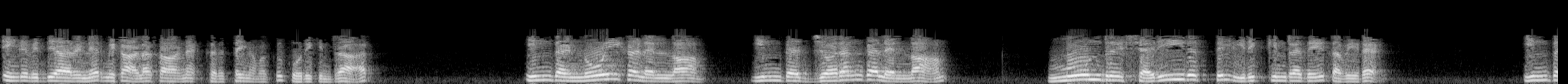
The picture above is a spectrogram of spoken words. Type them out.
இங்கு வித்யாரண்யர் மிக அழகான கருத்தை நமக்கு கூறுகின்றார். இந்த நோய்கள் எல்லாம் இந்த ஜரங்கள் எல்லாம் மூன்று ஷரீரத்தில் இருக்கின்றதே தவிர இந்த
